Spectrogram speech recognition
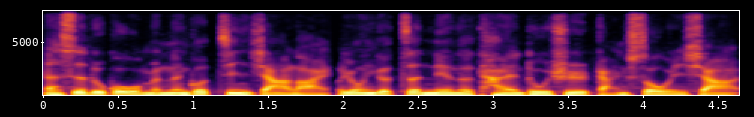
但是，如果我们能够静下来，用一个正念的态度去感受一下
